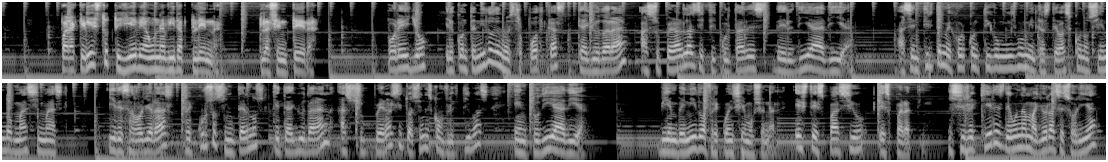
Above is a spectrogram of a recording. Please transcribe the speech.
para que esto te lleve a una vida plena, placentera. Por ello, el contenido de nuestro podcast te ayudará a superar las dificultades del día a día, a sentirte mejor contigo mismo mientras te vas conociendo más y más y desarrollarás recursos internos que te ayudarán a superar situaciones conflictivas en tu día a día. Bienvenido a Frecuencia Emocional. Este espacio es para ti. Y si requieres de una mayor asesoría,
